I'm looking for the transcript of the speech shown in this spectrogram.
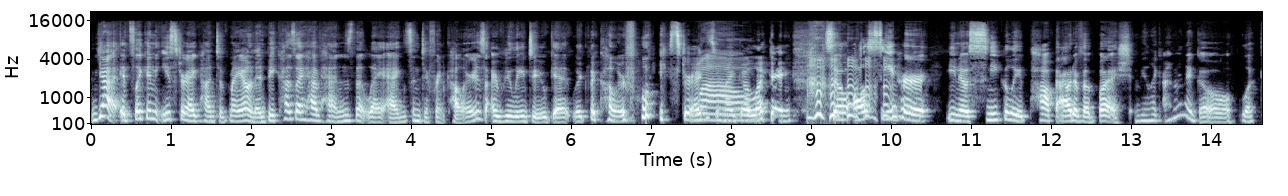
yeah, it's like an Easter egg hunt of my own. And because I have hens that lay eggs in different colors, I really do get like the colorful Easter eggs wow. when I go looking. So I'll see her, you know, sneakily pop out of a bush and be like, I'm going to go look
